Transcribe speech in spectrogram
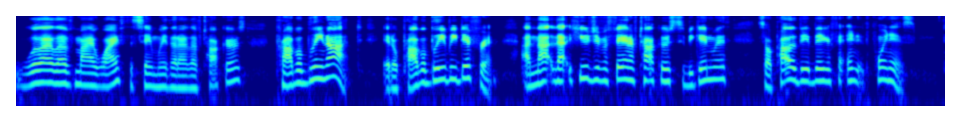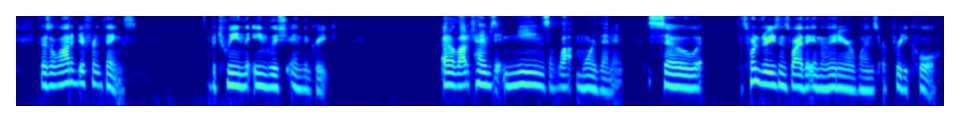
will i love my wife the same way that i love tacos probably not it'll probably be different i'm not that huge of a fan of tacos to begin with so I'll probably be a bigger fan. And the point is, there's a lot of different things between the English and the Greek. And a lot of times it means a lot more than it. So that's one of the reasons why the interlinear ones are pretty cool.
